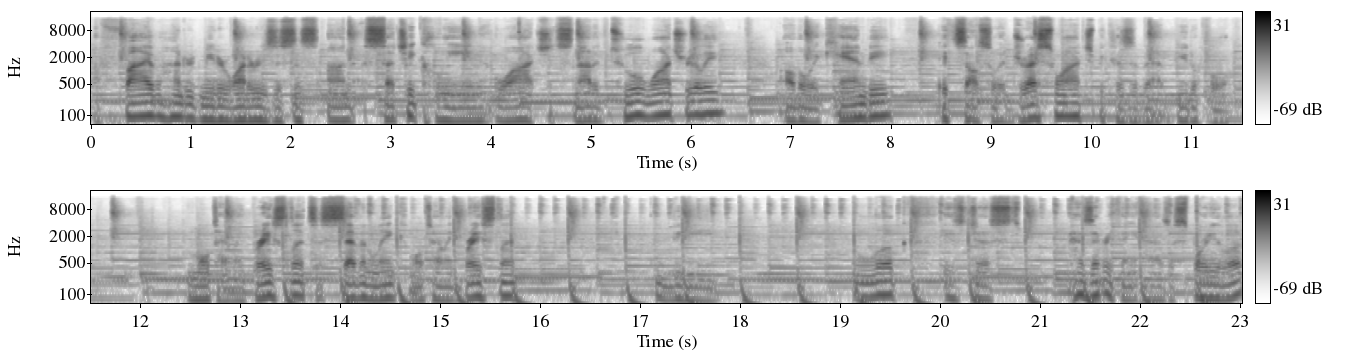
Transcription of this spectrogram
A 500 meter water resistance on such a clean watch. It's not a tool watch, really, although it can be. It's also a dress watch because of that beautiful multi-link bracelet. It's a seven-link multi-link bracelet. The look is just has everything. It has a sporty look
